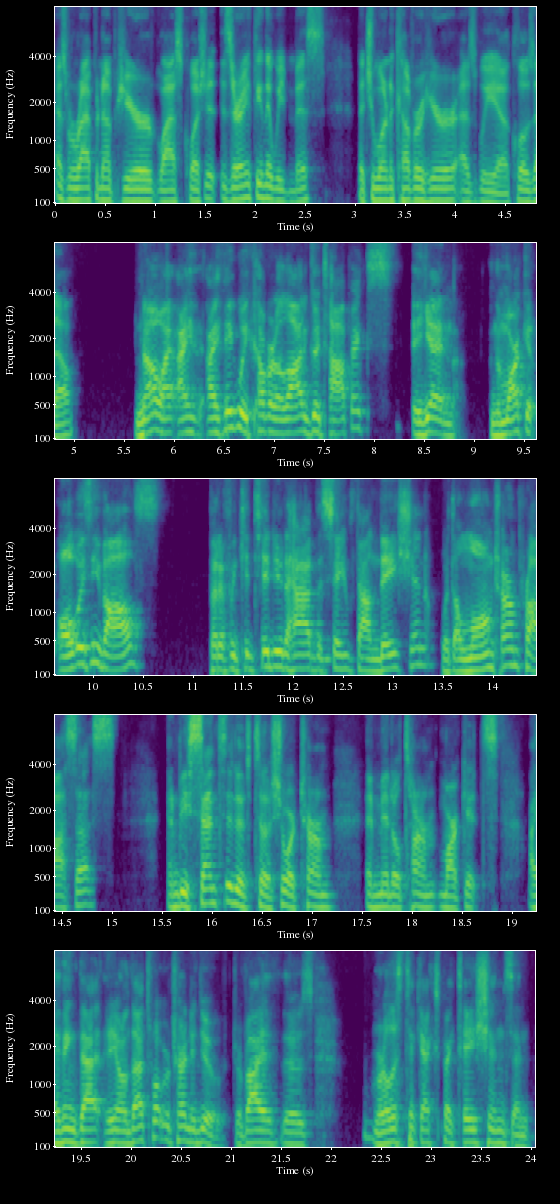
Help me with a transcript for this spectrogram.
as we're wrapping up here, last question, is there anything that we've missed that you want to cover here as we uh, close out? No, I, I think we covered a lot of good topics. Again, the market always evolves, but if we continue to have the same foundation with a long term process, and be sensitive to short term and middle term markets. I think that you know that's what we're trying to do, provide those realistic expectations. And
